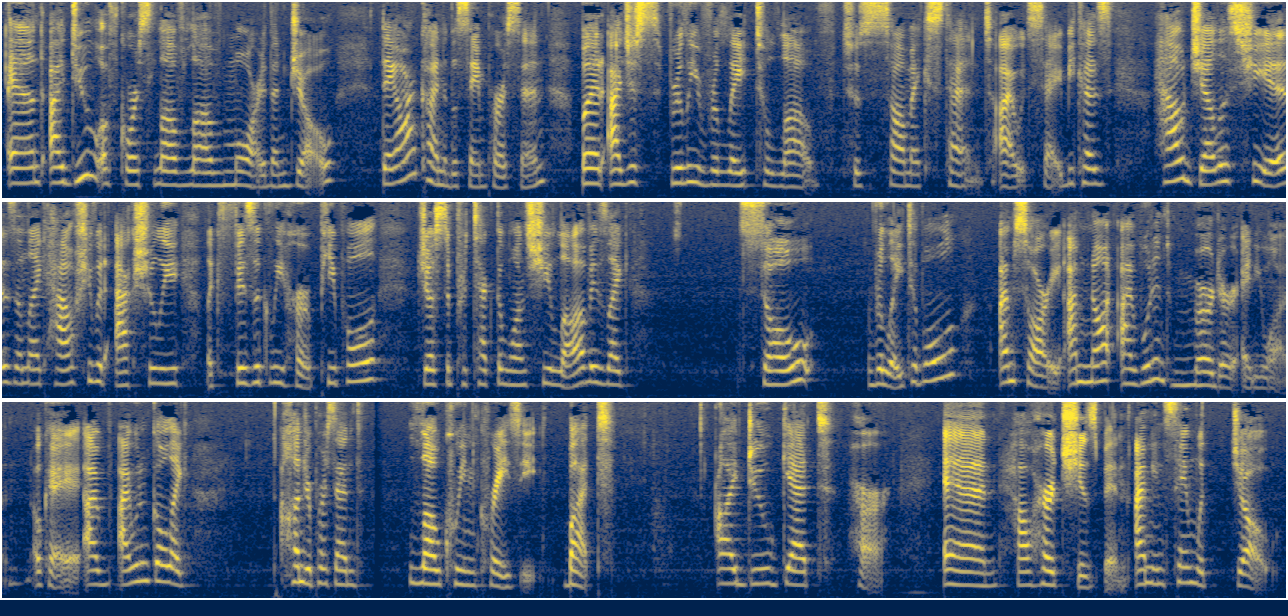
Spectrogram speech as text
And I do, of course, love Love more than Joe. They are kind of the same person, but I just really relate to love to some extent, I would say, because how jealous she is and like how she would actually like physically hurt people just to protect the ones she loves is like so relatable I'm sorry. I'm not I wouldn't murder anyone. Okay? I I wouldn't go like 100% love queen crazy. But I do get her and how hurt she's been. I mean, same with Joe.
